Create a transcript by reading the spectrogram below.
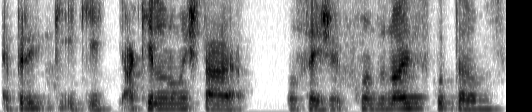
é que, que aquilo não está, ou seja, quando nós escutamos,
